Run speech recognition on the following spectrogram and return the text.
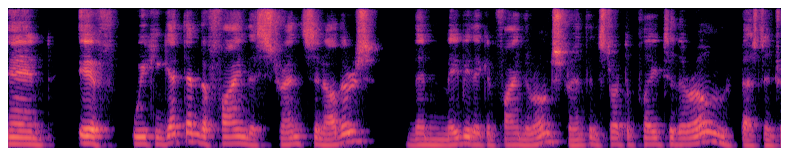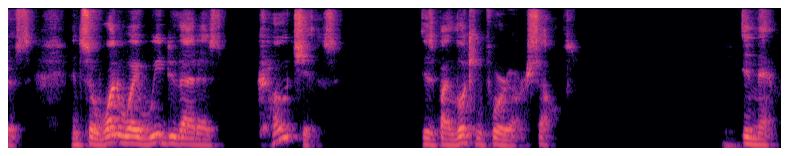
And if we can get them to find the strengths in others, then maybe they can find their own strength and start to play to their own best interests. And so, one way we do that as coaches is by looking for it ourselves in them.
